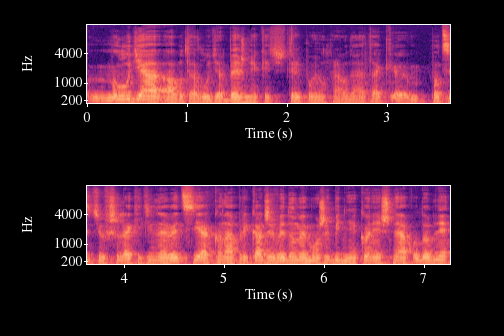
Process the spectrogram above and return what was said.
ľudia, alebo teda ľudia bežne, keď tripujú, pravda, tak e, pociťujú všelijaké divné veci, ako napríklad, že vedome môže byť nekonečné a podobne.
